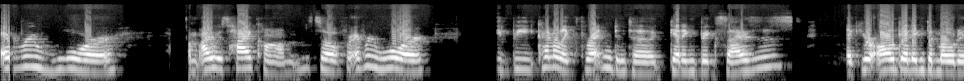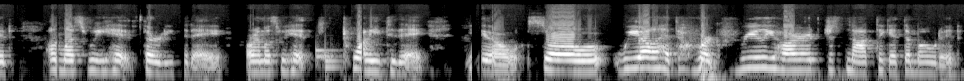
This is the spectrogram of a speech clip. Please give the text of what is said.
every war, um, I was high com, so for every war, you'd be kind of like threatened into getting big sizes. Like you're all getting demoted unless we hit 30 today, or unless we hit 20 today. you know, so we all had to work really hard just not to get demoted.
